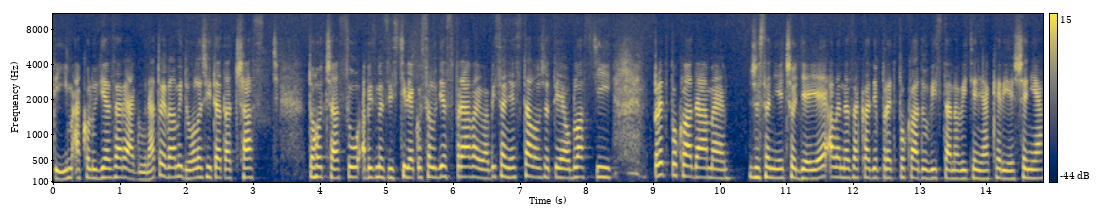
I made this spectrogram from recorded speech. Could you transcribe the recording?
tým, ako ľudia zareagujú. Na to je veľmi dôležitá tá časť toho času, aby sme zistili, ako sa ľudia správajú, aby sa nestalo, že tie oblasti predpokladáme, že sa niečo deje, ale na základe predpokladu vy stanovíte nejaké riešenia,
